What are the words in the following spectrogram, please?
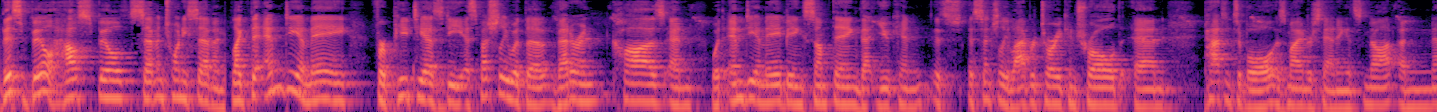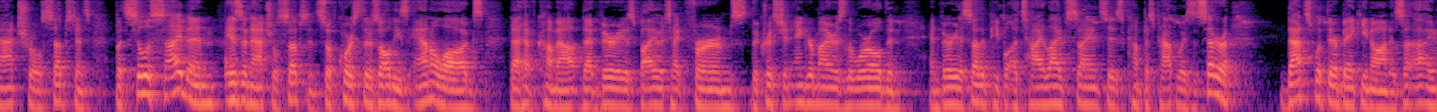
this bill, House Bill 727, like the MDMA for PTSD, especially with the veteran cause and with MDMA being something that you can, it's essentially laboratory controlled and patentable, is my understanding. It's not a natural substance, but psilocybin is a natural substance. So, of course, there's all these analogs that have come out that various biotech firms, the Christian Angermayers of the world, and, and various other people, Atai Life Sciences, Compass Pathways, etc., that's what they're banking on, as, I,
